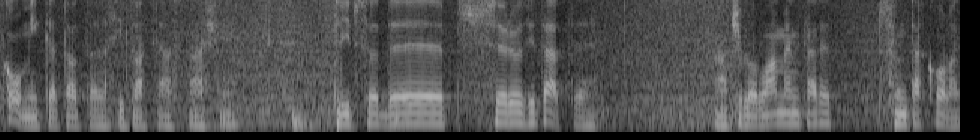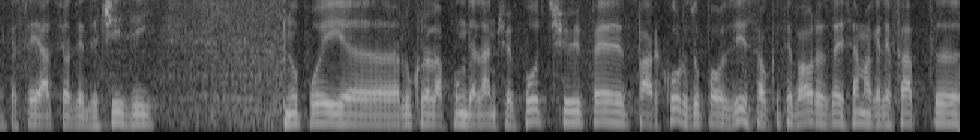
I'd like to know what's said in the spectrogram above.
comică toată situația asta și lipsă de seriozitate a celor oameni care sunt acolo, adică să ia astfel de decizii, nu pui uh, lucrurile la punct de la început și pe parcurs, după o zi sau câteva ore, îți dai seama că de fapt uh,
